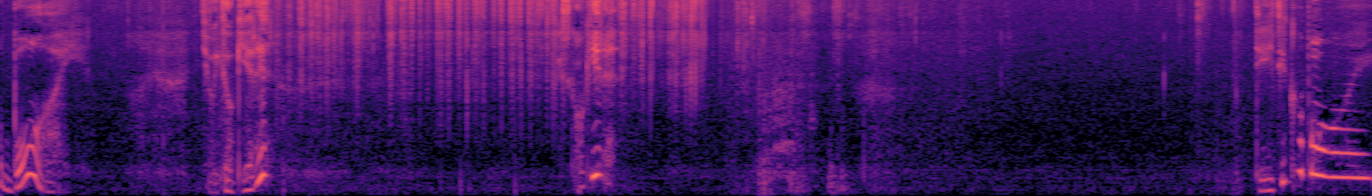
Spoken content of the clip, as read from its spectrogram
Good boy. Shall we go get it? Let's go get it. Daisy, good boy.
